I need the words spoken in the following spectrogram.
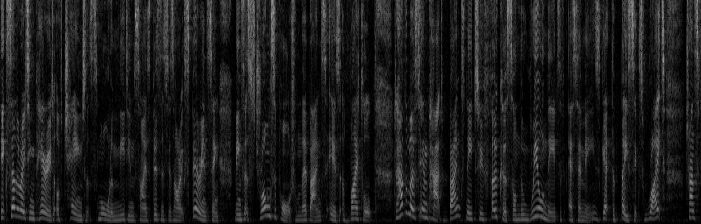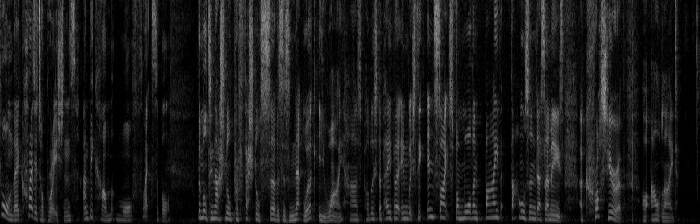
The accelerating period of change that small and medium sized businesses are experiencing means that strong support from their banks is vital. To have the most impact, banks need to focus on the real needs of SMEs, get the basics right, transform their credit operations, and become more flexible. The Multinational Professional Services Network, EY, has published a paper in which the insights from more than 5,000 SMEs across Europe are outlined.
